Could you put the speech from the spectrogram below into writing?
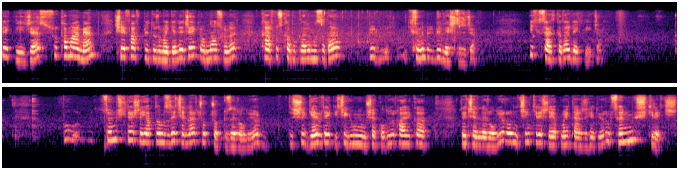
bekleyeceğiz. Su tamamen şeffaf bir duruma gelecek. Ondan sonra karpuz kabuklarımızı da bir, ikisini bir- birleştireceğim. 2 saat kadar bekleyeceğim. Bu sönmüş kireçle yaptığımız reçeller çok çok güzel oluyor. Dışı gevrek, içi yum yumuşak oluyor. Harika reçeller oluyor. Onun için kireçle yapmayı tercih ediyorum. Sönmüş kireç.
